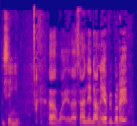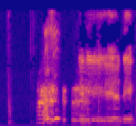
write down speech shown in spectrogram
Be seeing you. Oh, wait, that's Andy Nunny, everybody. Was? Hey, Andy.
